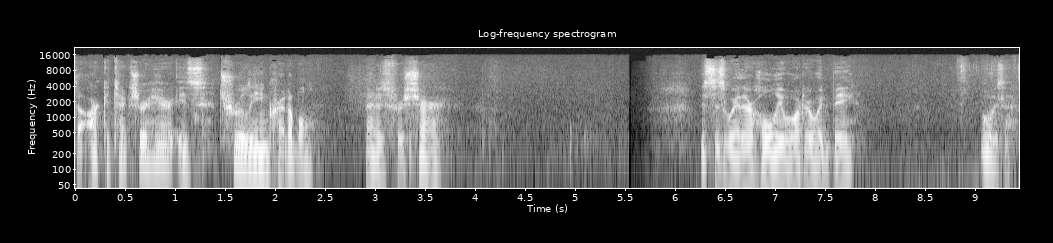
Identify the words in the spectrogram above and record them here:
The architecture here is truly incredible. That is for sure. This is where their holy water would be. Who is that?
